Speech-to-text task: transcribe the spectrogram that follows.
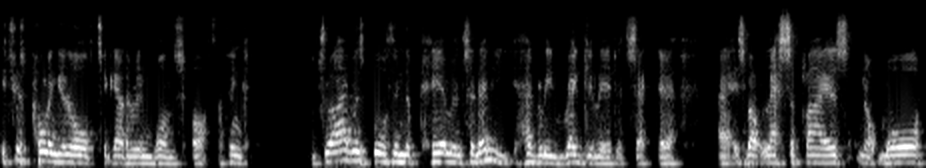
it's just pulling it all together in one spot. I think drivers, both in the payments and any heavily regulated sector, uh, it's about less suppliers, not more,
